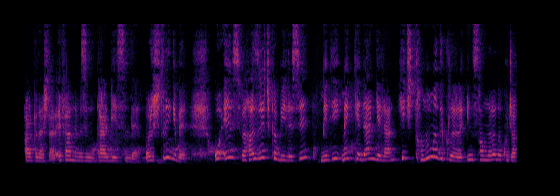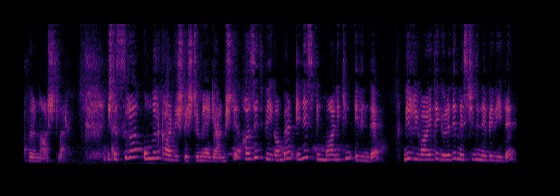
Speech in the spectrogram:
arkadaşlar Efendimizin terbiyesinde barıştığı gibi o Evs ve Hazreç kabilesi Mekke'den gelen hiç tanımadıkları insanlara da kucaklarını açtılar. İşte sıra onları kardeşleştirmeye gelmişti. Hazreti Peygamber Enes bin Malik'in evinde bir rivayete göre de Mescid-i Nebevi'de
